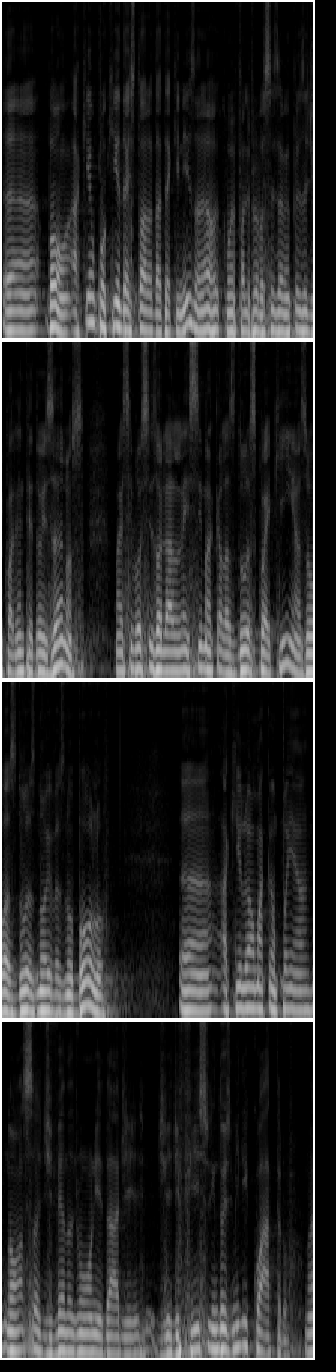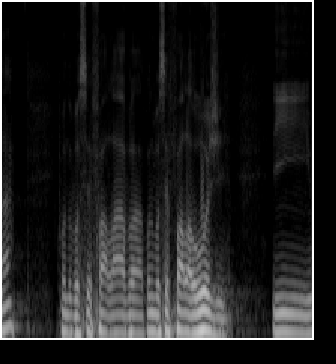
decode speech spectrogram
Uh, bom, aqui é um pouquinho da história da Tecnisa, né? como eu falei para vocês, é uma empresa de 42 anos, mas se vocês olharem lá em cima aquelas duas cuequinhas ou as duas noivas no bolo, uh, aquilo é uma campanha nossa de venda de uma unidade de edifício em 2004, né? Quando você falava, quando você fala hoje em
